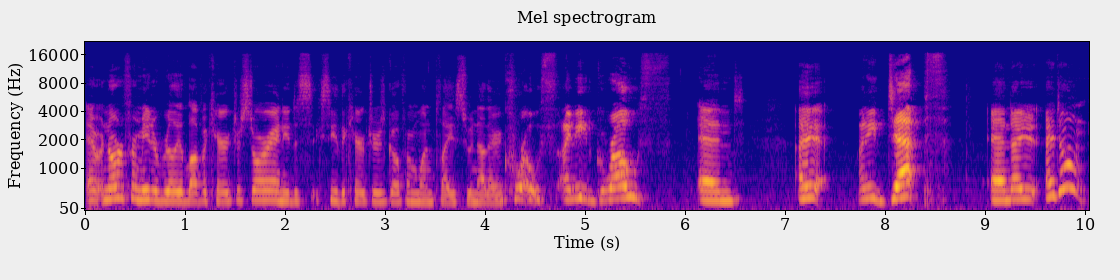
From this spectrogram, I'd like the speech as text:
in order for me to really love a character story, I need to see the characters go from one place to another. Growth. I need growth. And I I need depth. and I I don't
